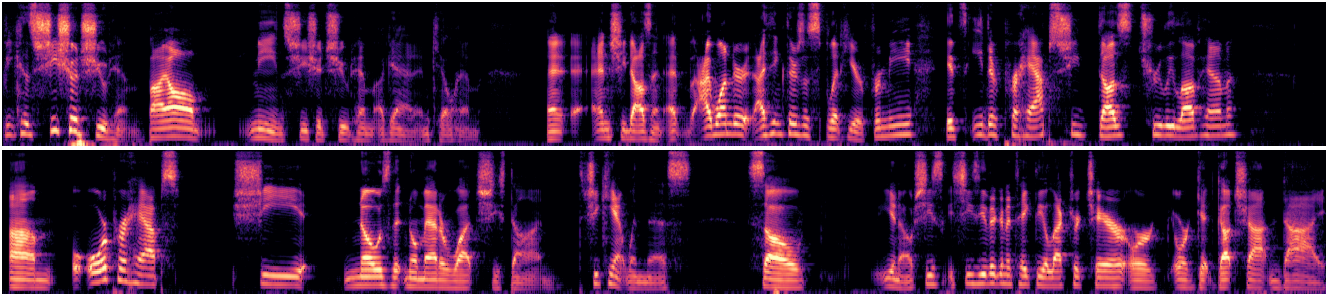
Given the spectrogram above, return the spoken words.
Because she should shoot him. By all means she should shoot him again and kill him. And and she doesn't. I wonder i think there's a split here. For me it's either perhaps she does truly love him um or perhaps she knows that no matter what she's done. She can't win this. So you know she's she's either going to take the electric chair or or get gut shot and die.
